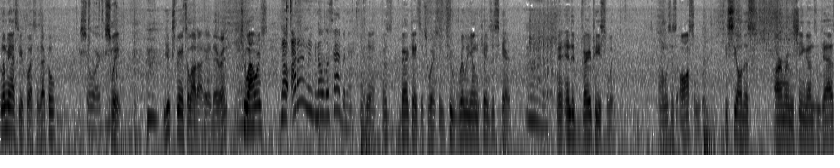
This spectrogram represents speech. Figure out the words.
Let me ask you a question. Is that cool? sure. Sweet. You experience a lot out here today, right? Two hours? No, I don't even know what's happening. Yeah. It was a barricade situation. Two really young kids just scared. And it ended very peacefully. Uh, which is awesome. You see all this armor and machine guns and jazz?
